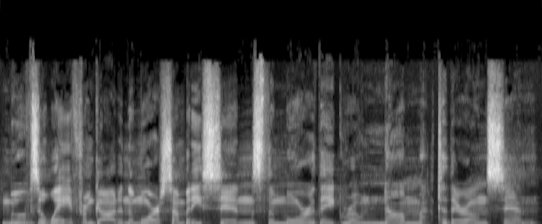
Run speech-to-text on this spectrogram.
moves away from God, and the more somebody sins, the more they grow numb to their own sin.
